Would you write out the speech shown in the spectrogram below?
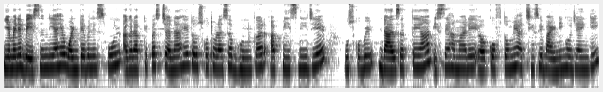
ये मैंने बेसन लिया है वन टेबल स्पून। अगर आपके पास चना है तो उसको थोड़ा सा भूनकर आप पीस लीजिए। उसको भी डाल सकते हैं आप। इससे हमारे कोफ्तों में अच्छी से बाइंडिंग हो जाएँगी।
